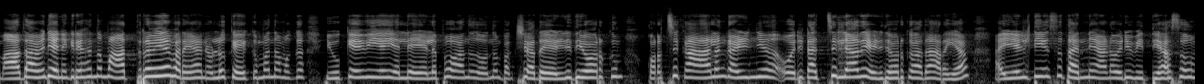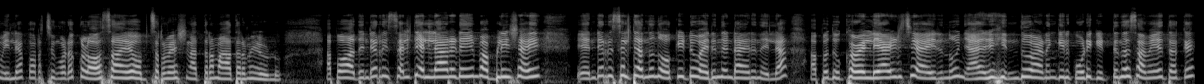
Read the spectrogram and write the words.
മാതാവിന്റെ അനുഗ്രഹം എന്ന് മാത്രമേ പറയാനുള്ളൂ. കേൾക്കുമ്പോൾ നമുക്ക് യു കെ വി ഐ അല്ലേ എളുപ്പമാണെന്ന് തോന്നും. പക്ഷെ അത് എഴുതിയവർക്കും കുറച്ച് കാലം കഴിഞ്ഞ് ഒരു ടച്ചില്ലാതെ എഴുതിയവർക്കും അതറിയാം ഐ എൽ ടി എസ് തന്നെയാണ്. ഒരു വ്യത്യാസവും ഇല്ല. കുറച്ചും കൂടെ ക്ലോസ് ആയ ഒബ്സർവേഷൻ അത്ര മാത്രമേ ഉള്ളൂ. അപ്പോൾ അതിന്റെ റിസൾട്ട് എല്ലാവരുടെയും പബ്ലിഷായി എന്റെ റിസൾട്ട് അന്ന് നോക്കിയിട്ട് വരുന്നുണ്ടായിരുന്നില്ല. അപ്പോൾ ദുഃഖ വെള്ളിയാഴ്ച ആയിരുന്നു. ഞാൻ ഹിന്ദു ആണെങ്കിൽ കൂടി കിട്ടുന്ന സമയത്തൊക്കെ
